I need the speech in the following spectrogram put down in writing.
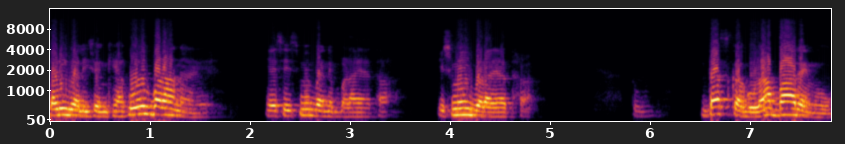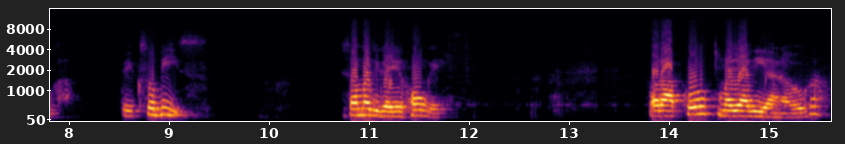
बड़ी वाली संख्या को एक बढ़ाना है। जैसे इसमें मैंने बढ़ाया था। इसमें भी बढ़ाया था। तो दस का गुणा बारह में होगा। तो एक सौ बीस। समझ गए होंगे। और आपको मज़ा भी आ रहा होगा।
